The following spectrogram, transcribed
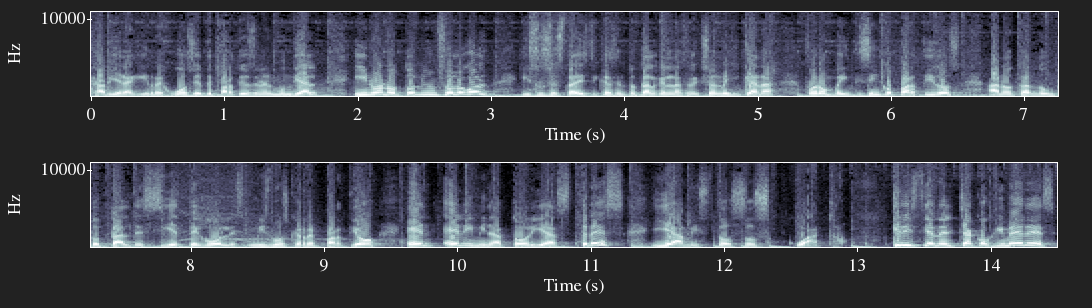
Javier Aguirre. Jugó siete partidos en el mundial y no anotó ni un solo gol y sus estadísticas en total en la selección mexicana fueron 25 partidos, anotando un total de 7 goles, mismos que repartió en eliminatorias 3 y amistosos 4. Cristian El Chaco Jiménez,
